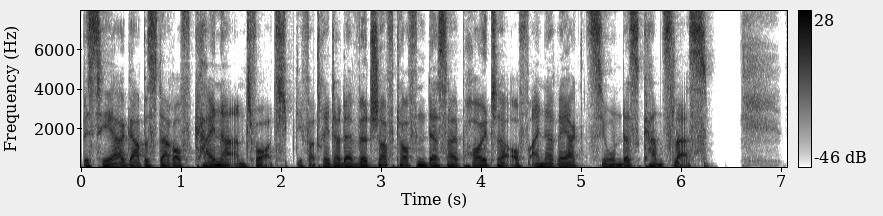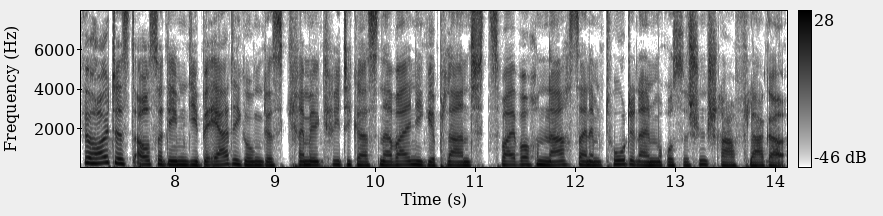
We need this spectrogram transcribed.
Bisher gab es darauf keine Antwort. Die Vertreter der Wirtschaft hoffen deshalb heute auf eine Reaktion des Kanzlers. Für heute ist außerdem die Beerdigung des Kreml-Kritikers Nawalny geplant, zwei Wochen nach seinem Tod in einem russischen Straflager.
